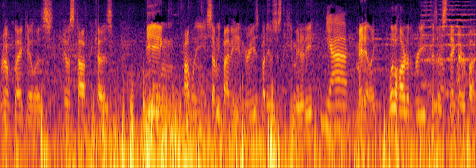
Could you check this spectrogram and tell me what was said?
real quick, it was it was tough because being probably 75, 80 degrees, but it was just the humidity Yeah. made it like a little harder to breathe because it was thicker. But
